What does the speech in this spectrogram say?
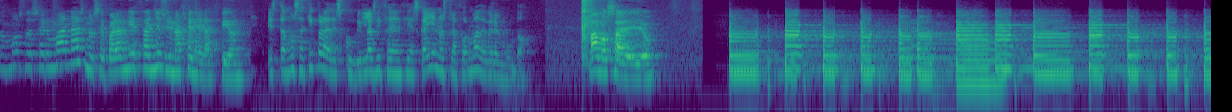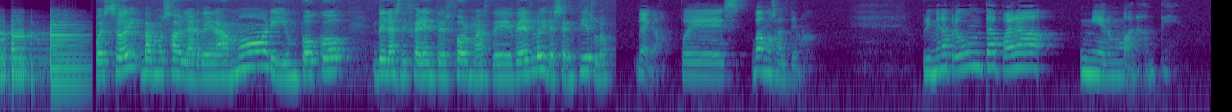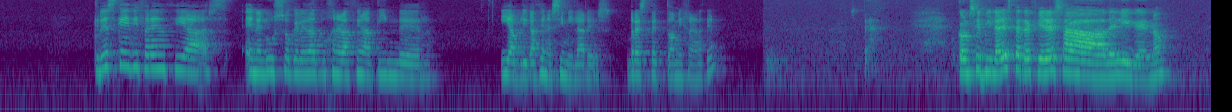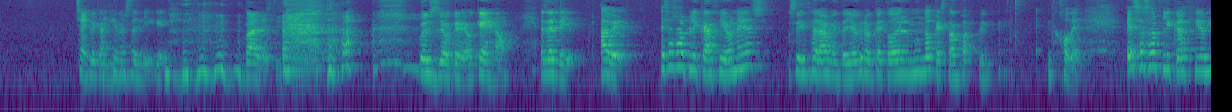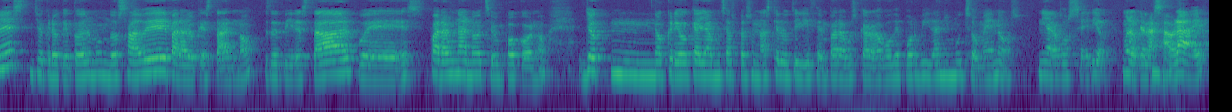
Somos dos hermanas, nos separan 10 años y una generación. Estamos aquí para descubrir las diferencias que hay en nuestra forma de ver el mundo. Vamos a ello. Pues hoy vamos a hablar del amor y un poco de las diferentes formas de verlo y de sentirlo. Venga, pues vamos al tema. Primera pregunta para mi hermana Anti. ¿Crees que hay diferencias en el uso que le da tu generación a Tinder y aplicaciones similares respecto a mi generación? Con similares te refieres a de ligue, ¿no? Sí, Aplicaciones de ligue. vale. pues yo creo que no. Es decir, a ver, esas aplicaciones, sinceramente, yo creo que todo el mundo que está... Joder. Esas aplicaciones yo creo que todo el mundo sabe para lo que están, ¿no? Es decir, estar pues para una noche un poco, ¿no? Yo mm, no creo que haya muchas personas que lo utilicen para buscar algo de por vida, ni mucho menos, ni algo serio. Bueno, que las habrá, ¿eh?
